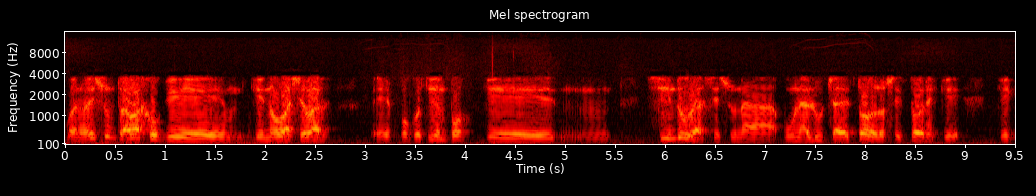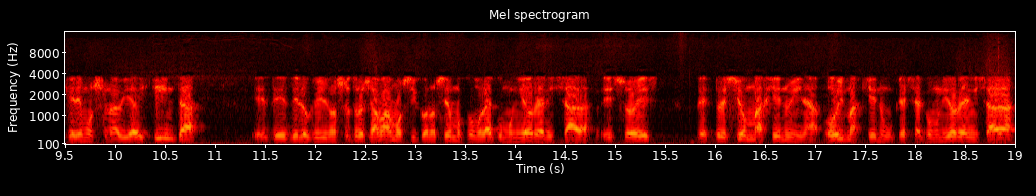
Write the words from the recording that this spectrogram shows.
Bueno, es un trabajo que, que no va a llevar eh, poco tiempo, que mm, sin dudas es una, una lucha de todos los sectores que, que queremos una vida distinta, eh, de, lo que nosotros llamamos y conocemos como la comunidad organizada. Eso es la expresión más genuina, hoy más que nunca, esa comunidad organizada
